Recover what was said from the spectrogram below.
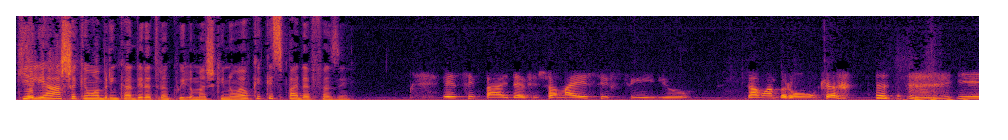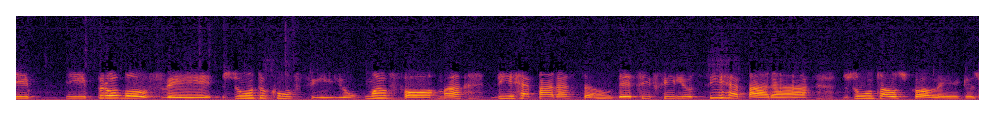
que ele acha que é uma brincadeira tranquila, mas que não é. O que, que esse pai deve fazer? Esse pai deve chamar esse filho, dar uma bronca e, e promover, junto com o filho, uma forma de reparação, desse filho se reparar junto aos colegas.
